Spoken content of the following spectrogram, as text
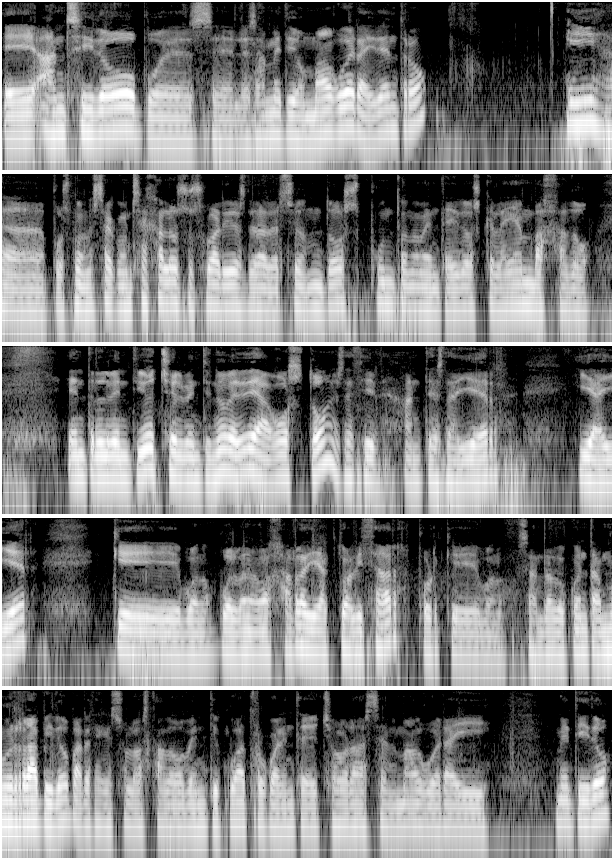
eh, han sido, pues eh, les han metido malware ahí dentro y eh, pues bueno, se aconseja a los usuarios de la versión 2.92 que la hayan bajado entre el 28 y el 29 de agosto, es decir, antes de ayer y ayer, que bueno, vuelvan a bajarla y actualizar porque bueno, se han dado cuenta muy rápido, parece que solo ha estado 24 o 48 horas el malware ahí metido,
